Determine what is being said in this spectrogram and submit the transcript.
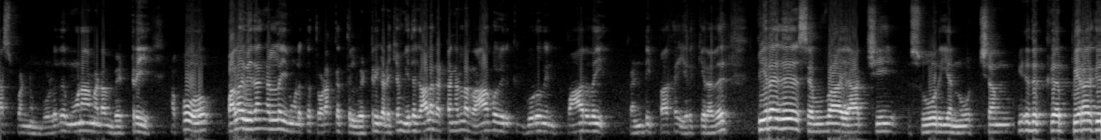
பாஸ் பண்ணும் பொழுது மூணாம் இடம் வெற்றி. அப்போது பல விதங்களில் இவங்களுக்கு தொடக்கத்தில் வெற்றி கிடைக்கும். இது காலகட்டங்களில் ராகுவிற்கு குருவின் பார்வை கண்டிப்பாக இருக்கிறது. பிறகு செவ்வாய் ஆட்சி சூரியன் உச்சம் இதுக்கு பிறகு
